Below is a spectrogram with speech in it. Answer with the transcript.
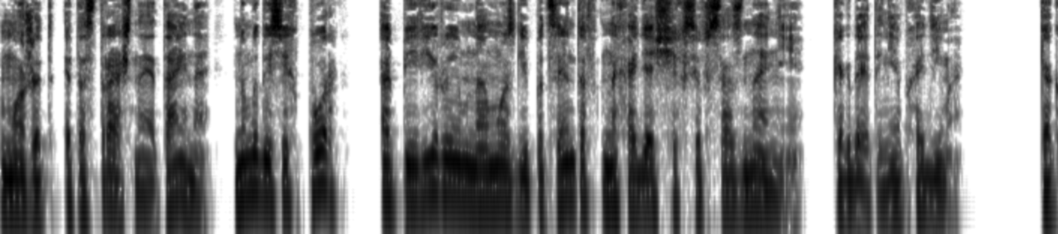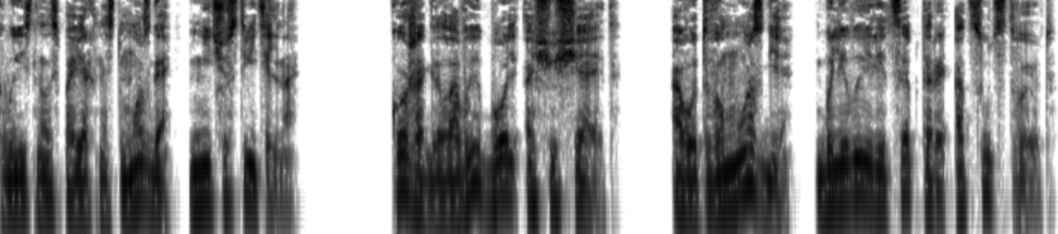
Может, это страшная тайна, но мы до сих пор оперируем на мозге пациентов, находящихся в сознании, когда это необходимо. Как выяснилось, поверхность мозга нечувствительна. Кожа головы боль ощущает, а вот в мозге болевые рецепторы отсутствуют.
